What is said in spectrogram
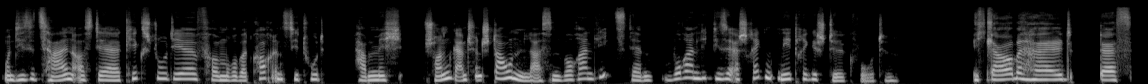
Und diese Zahlen aus der KICS-Studie vom Robert Koch Institut haben mich schon ganz schön staunen lassen. Woran liegt's denn? Woran liegt diese erschreckend niedrige Stillquote? Ich glaube halt, dass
